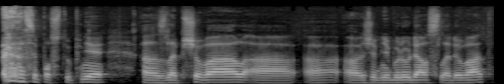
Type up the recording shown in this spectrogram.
se postupně zlepšoval a, a, a že mě budou dál sledovat.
